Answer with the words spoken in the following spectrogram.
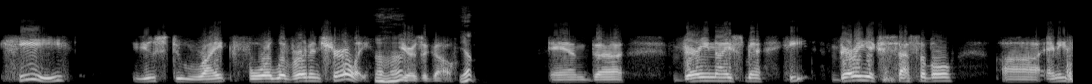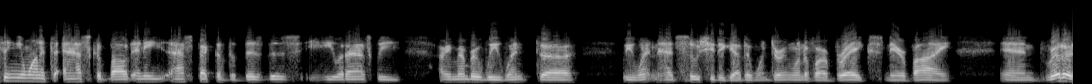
he used to write for Laverne and Shirley Uh-huh. years ago. Yep. And uh, very nice man. He very accessible. Uh, anything you wanted to ask about any aspect of the business, he would ask. We, I remember we went, uh, we went and had sushi together when, during one of our breaks nearby, and real,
